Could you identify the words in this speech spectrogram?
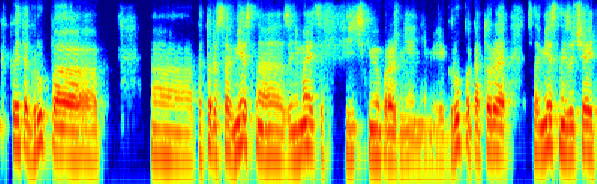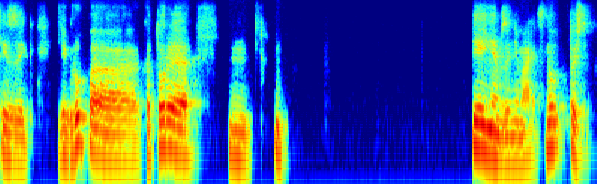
Какая-то группа, которая совместно занимается физическими упражнениями, или группа, которая совместно изучает язык, или группа, которая ну, пением занимается. Ну, то есть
